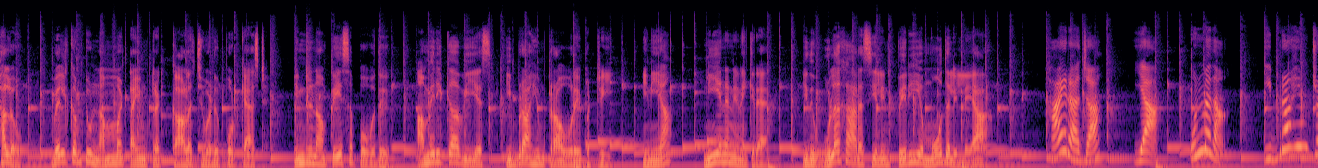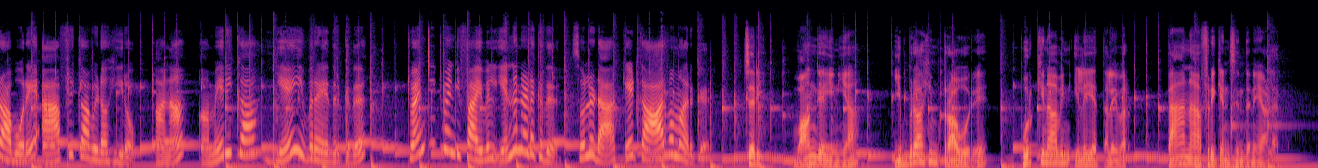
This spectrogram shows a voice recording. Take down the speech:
Hello welcome to நம்ம time trek Kalachuvadu podcast இன்று நாம் பேச போவது அமெரிக்கா விஎஸ் இப்ராஹிம் ட்ராவோரே பற்றி. இனியா நீ என்ன நினைக்கிற? இது உலக அரசியலின் பெரிய மோதல் இல்லையா? ஹாய் ராஜா. யா உண்மைதான். இப்ராஹிம் ட்ராவோரே ஆப்பிரிக்காவிட ஹீரோ ஆனா அமெரிக்கா ஏன் இவரை எதிர்க்குது? 2025 டுவெண்ட்டி ஃபைவில் என்ன நடக்குது? சொல்லுடா கேட்க ஆர்வமா இருக்கு. சரி வாங்க இனியா. இப்ராஹிம் ட்ராவோரே புர்கினாவின் இளைய தலைவர் பான் ஆப்பிரிக்கன் சிந்தனையாளர்.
